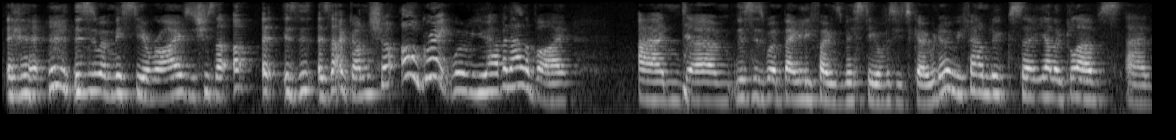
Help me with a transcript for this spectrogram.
this is when Misty arrives and she's like, "Oh, uh, is this is that a gunshot? Oh, great! Well, you have an alibi." And um, this is when Bailey phones Misty, obviously, to go. No, we found Luke's uh, yellow gloves, and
